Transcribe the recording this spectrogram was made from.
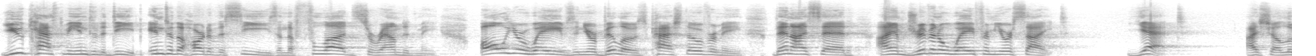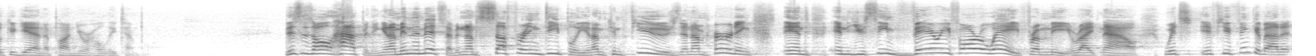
You cast me into the deep, into the heart of the seas, and the flood surrounded me. All your waves and your billows passed over me. Then I said, I am driven away from your sight, yet I shall look again upon your holy temple. This is all happening, and I'm in the midst of it, and I'm suffering deeply, and I'm confused, and I'm hurting, and, and you seem very far away from me right now, which, if you think about it,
